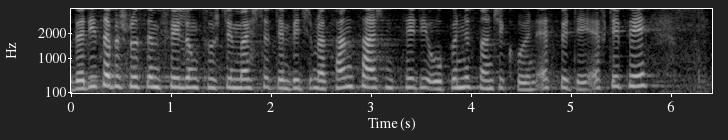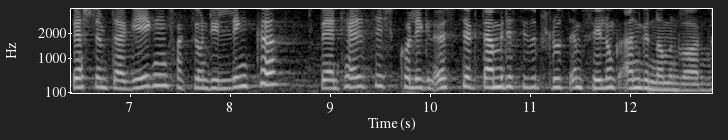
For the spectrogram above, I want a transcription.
Wer dieser Beschlussempfehlung zustimmen möchte, den bitte ich um das Handzeichen CDU, BÜNDNIS 90 die GRÜNEN, SPD, FDP. Wer stimmt dagegen? Fraktion DIE LINKE. Wer enthält sich? Kollegin Öztürk. Damit ist diese Beschlussempfehlung angenommen worden.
